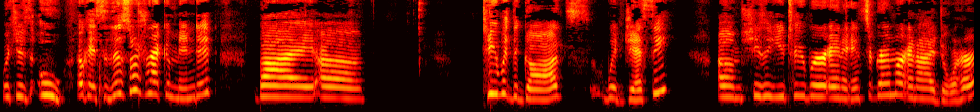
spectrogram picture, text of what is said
which is, oh, okay, so this was recommended by uh, Tea with the Gods with Jessie. Um, she's a YouTuber and an Instagrammer, and I adore her.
